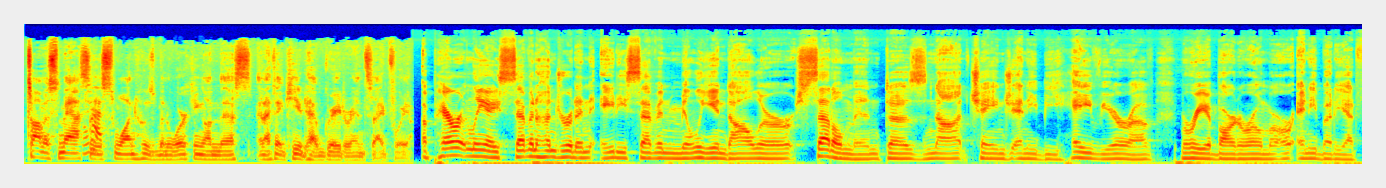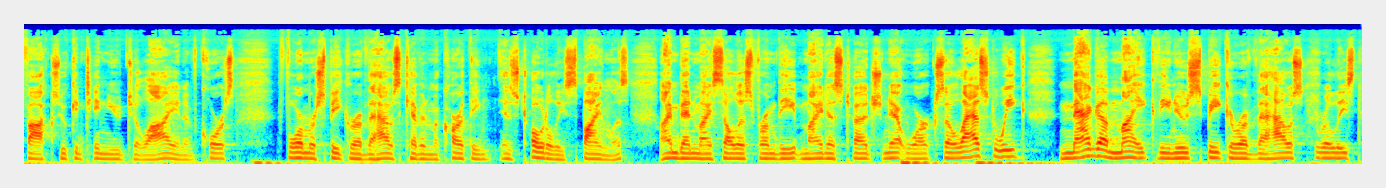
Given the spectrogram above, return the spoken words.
Thomas Massie is one who's been working on this, and I think he'd have greater insight for you. Apparently, a $787 million settlement does not change any behavior of Maria Bartiromo or anybody at Fox who continued to lie. And of course, former Speaker of the House, Kevin McCarthy, is totally spineless. I'm Ben Meiselas from the MeidasTouch Network. So last week, MAGA Mike, the new Speaker of the House, released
